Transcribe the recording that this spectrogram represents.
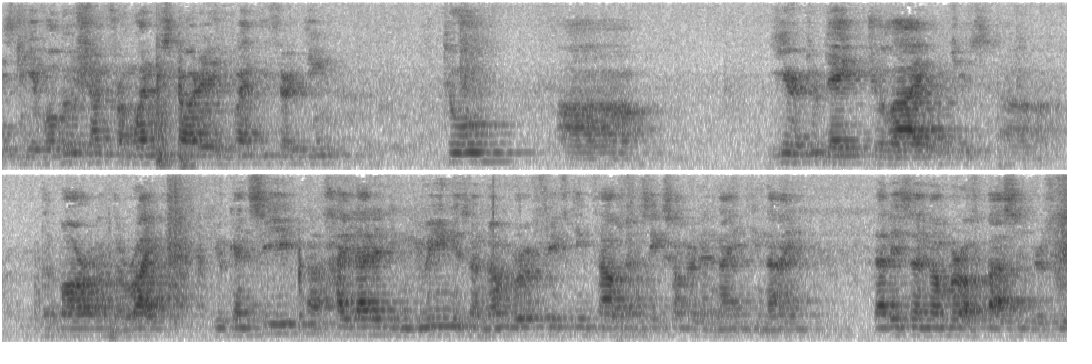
is the evolution from when we started in 2013 to year to date, July, which is the bar on the right. You can see highlighted in green is a number, 15,699 that is the number of passengers we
